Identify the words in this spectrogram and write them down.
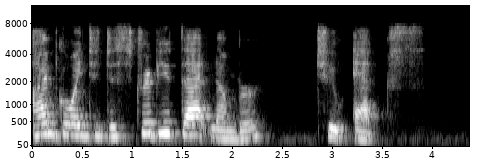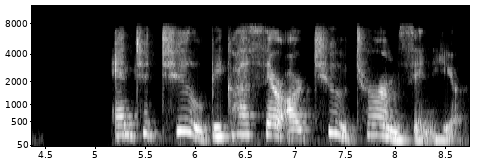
I'm going to distribute that number to X and to 2 because there are two terms in here.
